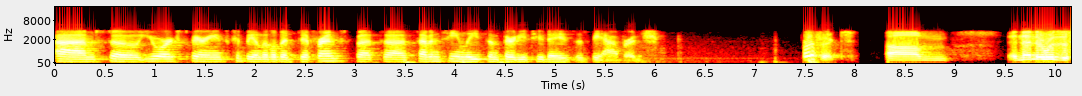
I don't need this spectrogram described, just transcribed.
Um, so your experience could be a little bit different, but uh, 17 leads in 32 days is the average. Perfect. Um, and then there was a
